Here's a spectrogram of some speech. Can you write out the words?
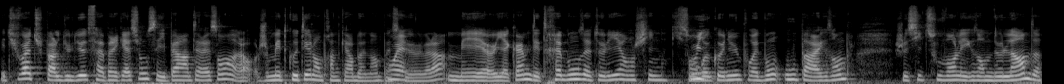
Et tu vois, tu parles du lieu de fabrication, c'est hyper intéressant. Alors je mets de côté l'empreinte carbone, hein, parce que voilà, mais il y a quand même des très bons ateliers en Chine qui sont reconnus pour être bons. Ou par exemple, je cite souvent l'exemple de l'Inde,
